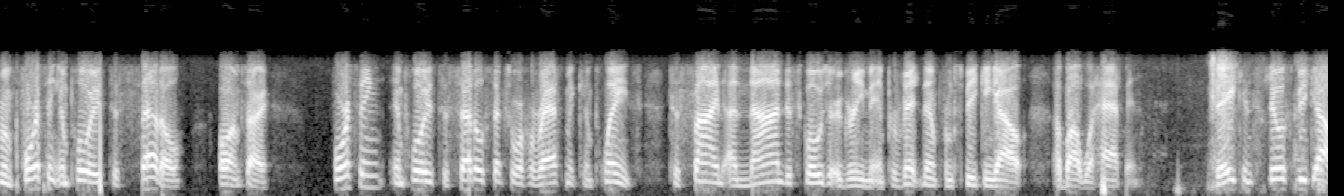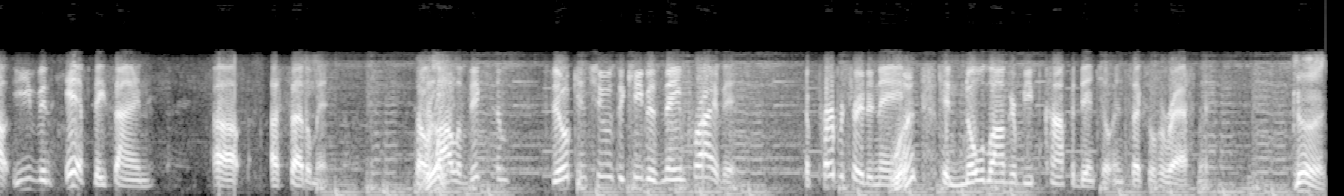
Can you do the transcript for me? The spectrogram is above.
from forcing employees to settle. Oh, I'm sorry, forcing employees to settle sexual harassment complaints to sign a non-disclosure agreement and prevent them from speaking out about what happened. They can still speak out even if they sign uh, a settlement. So Really? while a victim still can choose to keep his name private, the perpetrator name What? can no longer be confidential in sexual harassment. Good.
